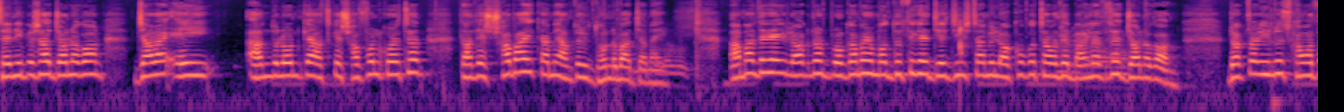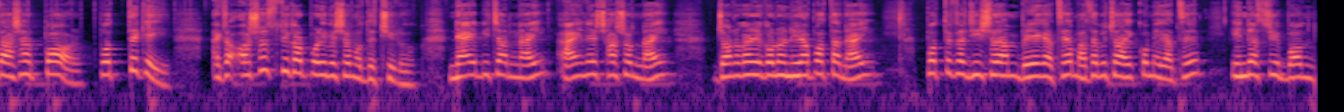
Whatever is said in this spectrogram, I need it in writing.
শ্রেণি পেশার জনগণ যারা এই আন্দোলনকে আজকে সফল করেছেন তাদের সবাইকে আমি আন্তরিক ধন্যবাদ জানাই। আমাদের এই লকডাউন প্রোগ্রামের মধ্য থেকে যে জিনিসটা আমি লক্ষ্য করছি আমাদের বাংলাদেশের জনগণ ডক্টর ইউনুস ক্ষমতা আসার পর প্রত্যেকেই একটা অস্বস্তিকর পরিবেশের মধ্যে ছিল। ন্যায় বিচার নাই আইনের শাসন নাই জনগণের কোনো নিরাপত্তা নাই। প্রত্যেকটা জিনিসের দাম বেড়ে গেছে মাথাপিছু আয় কমে গেছে। ইন্ডাস্ট্রি বন্ধ,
